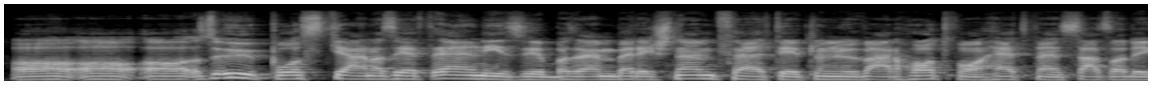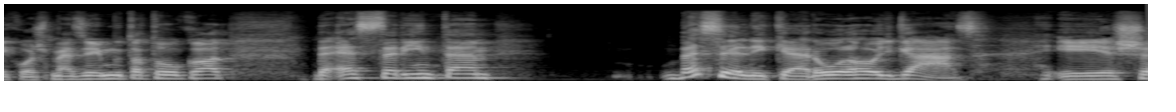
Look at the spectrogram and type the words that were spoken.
a, a, az ő posztján azért elnézőbb az ember, és nem feltétlenül vár 60-70 százalékos mezőmutatókat, de ez szerintem beszélni kell róla, hogy gáz. és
